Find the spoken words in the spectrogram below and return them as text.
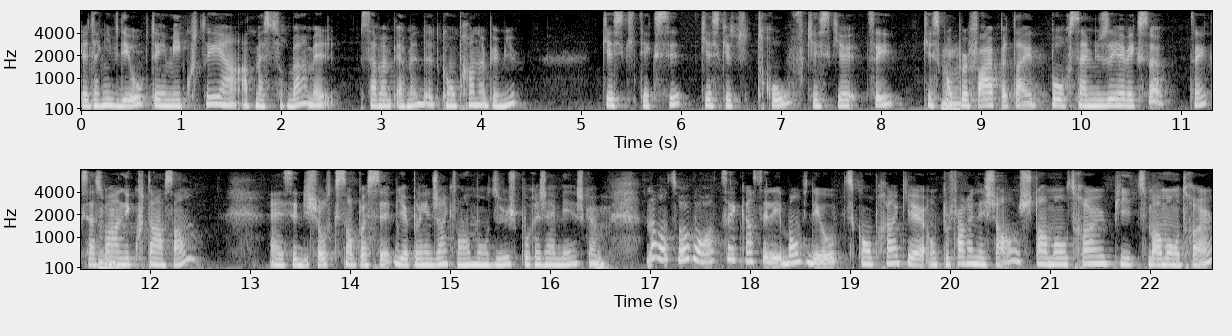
le dernier vidéo que tu as aimé écouter en, te masturbant, mais ben, ça va me permettre de te comprendre un peu mieux. Qu'est-ce qui t'excite? Qu'est-ce que tu trouves? Qu'est-ce que, tu qu'est-ce qu'on hmm. peut faire peut-être pour s'amuser avec ça? que ça soit hmm. en écoutant ensemble, euh, c'est des choses qui sont possibles. Il y a plein de gens qui font Oh mon Dieu, je pourrais jamais. Je suis comme hmm. Non, tu vas voir, tu sais, quand c'est les bons vidéos, tu comprends qu'on peut faire un échange, je t'en montre un, puis tu m'en montres un.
